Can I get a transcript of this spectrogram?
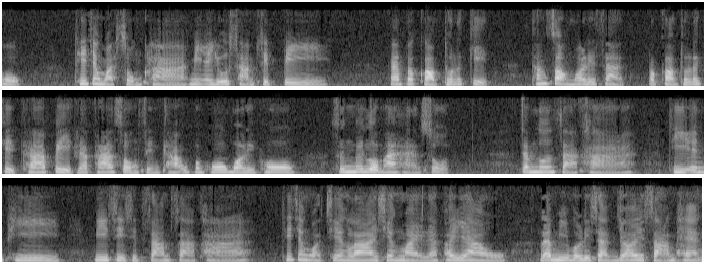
2536 ที่จังหวัดสงขลา มีอายุ 30 ปี การประกอบธุรกิจ ทั้งสองบริษัท ประกอบธุรกิจค้าปลีกและค้าส่งสินค้าอุปโภคบริโภค ซึ่งไม่รวมอาหารสด จำนวนสาขา TNP มี 43 สาขา ที่จังหวัดเชียงราย เชียงใหม่ และพะเยา และมีบริษัทย่อย 3 แห่ง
